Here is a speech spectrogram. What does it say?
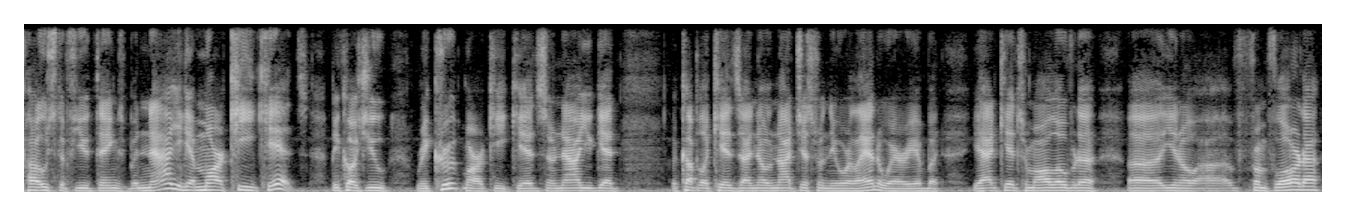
post a few things, but now you get marquee kids because you recruit marquee kids. So now you get a couple of kids I know, not just from the Orlando area, but you had kids from all over the, uh, you know, uh, from Florida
